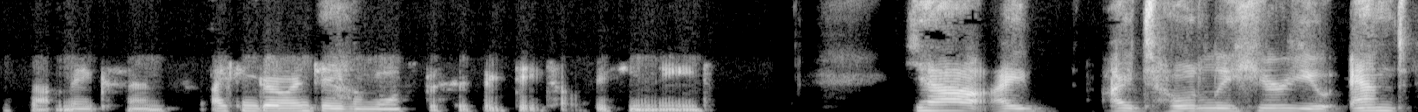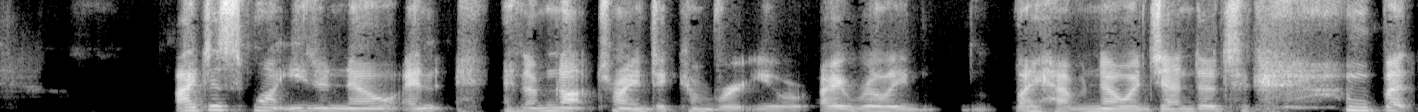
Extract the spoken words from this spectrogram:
if that makes sense. I can go into even more specific details if you need. Yeah, I I totally hear you. And I just want you to know and and I'm not trying to convert you. I really I have no agenda to but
